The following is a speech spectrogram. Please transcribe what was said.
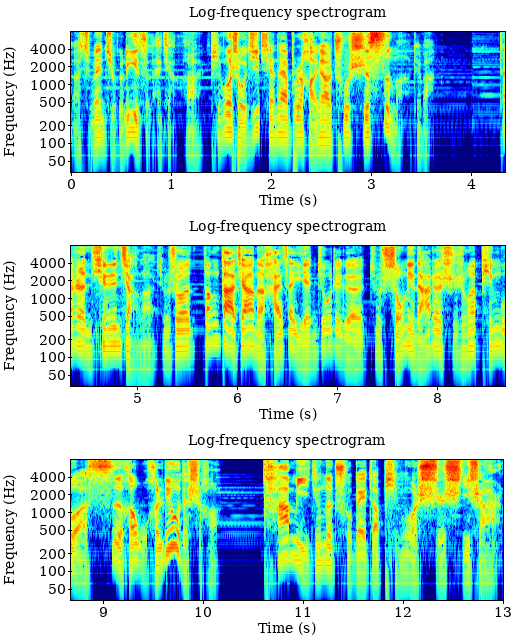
啊，随便举个例子来讲啊，苹果手机现在不是好像要出十四嘛，对吧？但是你听人讲了，就是说，当大家呢还在研究这个，就手里拿着是什么苹果四和五和六的时候，他们已经的储备到苹果十、十一、十二了，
